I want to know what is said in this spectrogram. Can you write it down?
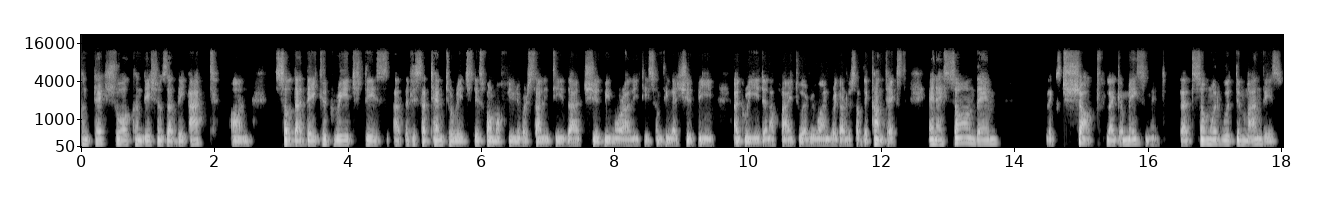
contextual conditions that they act on so that they could reach this, at least attempt to reach this form of universality that should be morality, something that should be agreed and applied to everyone, regardless of the context. And I saw in them like shock, like amazement that someone would demand this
